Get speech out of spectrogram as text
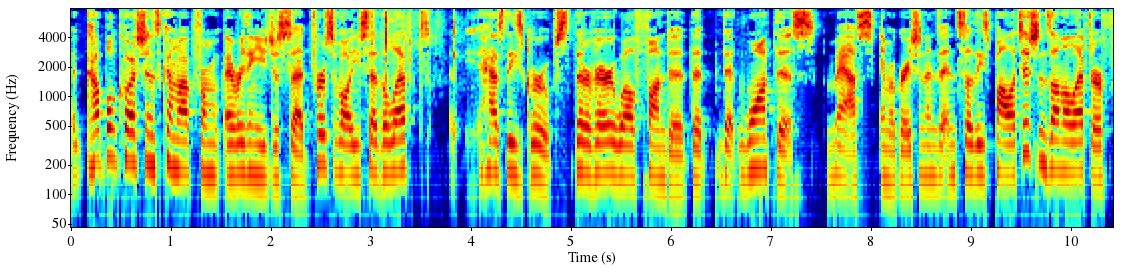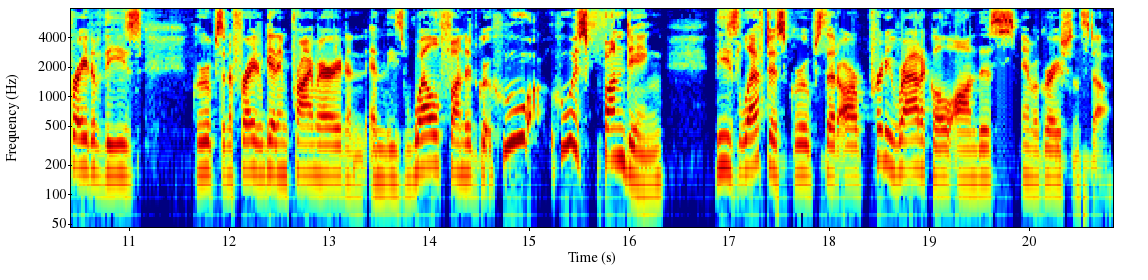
A couple questions come up from everything you just said. First of all, you said the left has these groups that are very well funded that that want this mass immigration, and, and so these politicians on the left are afraid of these groups and afraid of getting primaried, and, and these well funded groups. Who who is funding these leftist groups that are pretty radical on this immigration stuff?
